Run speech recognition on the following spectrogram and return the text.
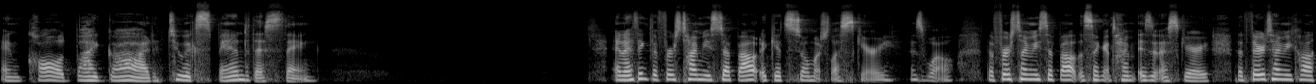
and called by God to expand this thing. And I think the first time you step out, it gets so much less scary as well. The first time you step out, the second time isn't as scary. The third time you call,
